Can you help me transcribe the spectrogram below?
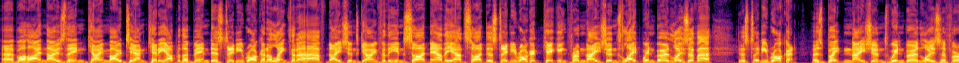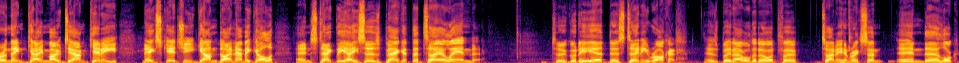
Uh, behind those then came Motown, Kenny up to the bend. Destiny Rocket, a length and a half. Nations going for the inside. Side now the outside. Destiny Rocket kicking from Nations. Late Winburn Lucifer. Destiny Rocket has beaten Nations, Winburn Lucifer, and then came Motown Kenny. Next sketchy, Gun Dynamical, and stack the aces back at the tail end. Too good here. Destiny Rocket has been able to do it for Tony Henriksen. And uh, look,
